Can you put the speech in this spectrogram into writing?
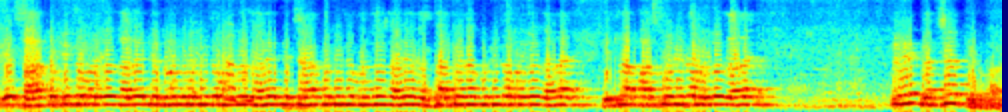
ते सहा कोटीचं मंजूर झालंय ते दोन कोटीचं मंजूर झालंय ते चार कोटीचं मंजूर झालंय रस्ता तेरा कोटीचा मंजूर झालाय इथला पाच कोटीचा मंजूर झालाय. पण हे लक्षात ठेवा.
